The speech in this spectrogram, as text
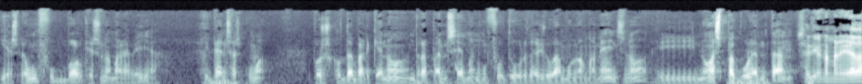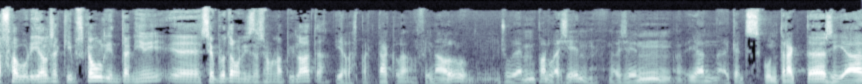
i es veu un futbol que és una meravella. I penses, home, doncs escolta, per què no ens repensem en un futur de jugar amb un home menys, no? I no especulem tant. Seria una manera d'afavorir els equips que vulguin tenir, eh, ser protagonistes amb la pilota. i a l'espectacle. Al final juguem per la gent. La gent, hi ha aquests contractes, hi ha,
